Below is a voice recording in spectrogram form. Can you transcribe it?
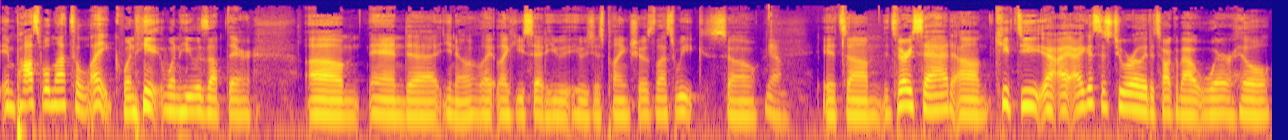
impossible not to like when he when he was up there. Um, and uh, you know, like like you said, he he was just playing shows last week, so Yeah. it's um it's very sad. Um, Keith, do you, I, I guess it's too early to talk about where he'll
